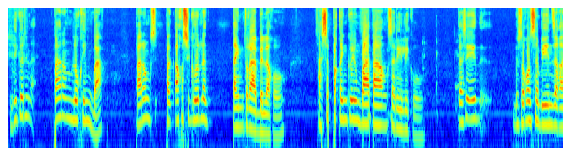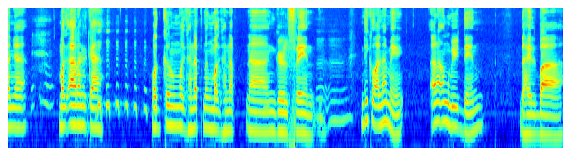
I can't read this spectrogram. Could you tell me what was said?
hindi ko rin, parang looking back, parang, pag ako siguro nag time travel ako, sasapakin ko yung bata akong sarili ko. Kasi, gusto kong sabihin sa kanya, mag-aral ka. Huwag kang maghanap ng maghanap ng girlfriend. Mm-mm. Hindi ko alam eh. Ano ang weird din? Dahil ba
